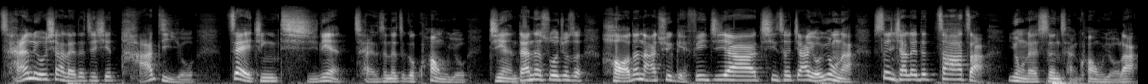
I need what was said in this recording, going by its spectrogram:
残留下来的这些塔底油再经提炼产生的这个矿物油，简单的说就是好的拿去给飞机啊、汽车加油用了，剩下来的渣渣用来生产矿物油了。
